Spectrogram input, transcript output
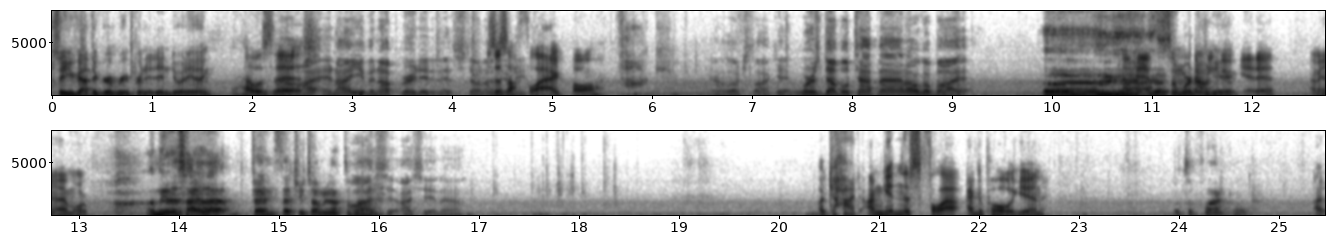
So you got the Grim Reaper and it didn't do anything. What the hell is this? I, and I even upgraded and it's still not. is this a doing anything. flagpole? Fuck. Yeah, it looks like it. Where's double tap at? I'll go buy it. Uh, yeah, Somewhere down I can here. Get it. I mean, I have more. On the other side of that fence that you told me not to Oh, I see, I see it now. Oh God, I'm getting this flagpole again. What's a flagpole? I-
